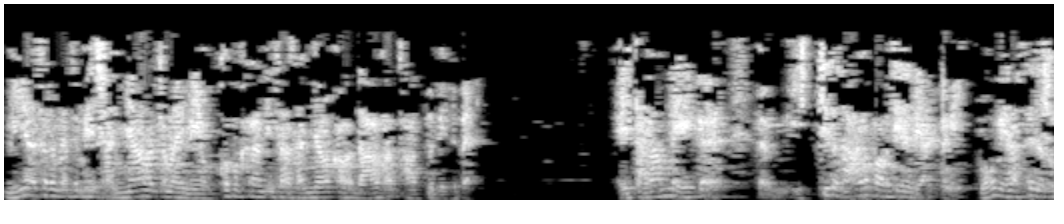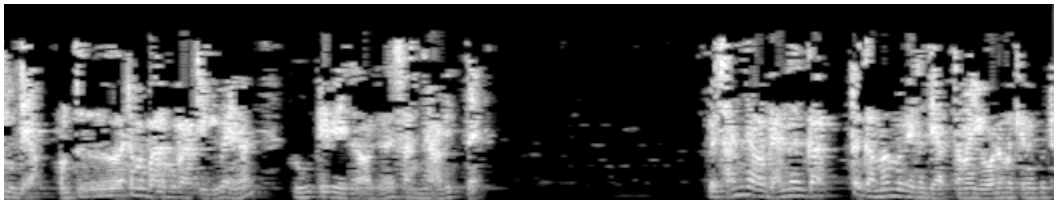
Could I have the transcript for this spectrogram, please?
මේ අතරමැද මේ සංඥාව තමයි මේ ඔක්කොම කරන්නේ නිසා සංඥාව කවදාකවත් ආත්ම වෙන්න බෑ. ඒ තරම්ම මේක ඉස්තිර සාර පවතින දෙයක් නෙවෙයි. බොහොම වෙනස් වෙන සුළු දෙයක්. හොඳටම බලපු කට්ටිය කිව්වා එහෙනම් රූපේ වේදනාව ගැන සංඥාවෙත් නැහැ. ඒ සංඥාව දැනගත්ත ගමන්ම වෙන දෙයක් තමයි ඕනම කෙනෙකුට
